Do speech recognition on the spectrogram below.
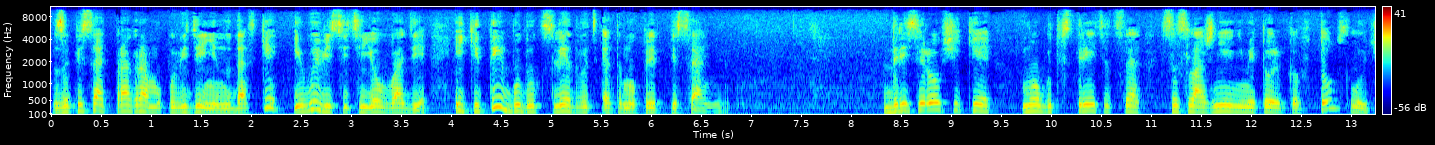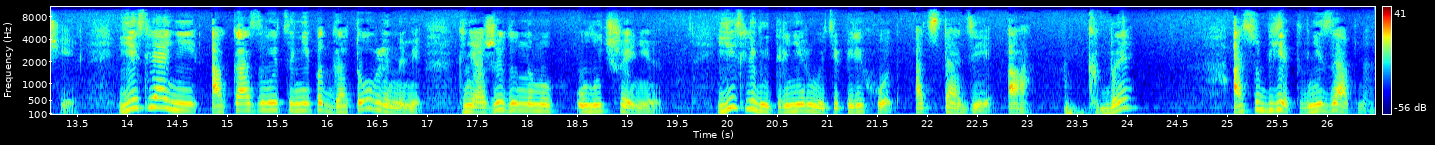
записать программу поведения на доске и вывесить ее в воде, и киты будут следовать этому предписанию. Дрессировщики могут встретиться с осложнениями только в том случае, если они оказываются неподготовленными к неожиданному улучшению. Если вы тренируете переход от стадии А к Б, а субъект внезапно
